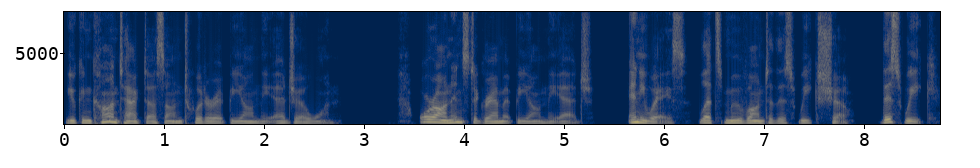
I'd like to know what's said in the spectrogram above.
you can contact us on Twitter at Beyond the Edge 01 or on Instagram at Beyond the Edge. Anyways, let's move on to this week's show. This week,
